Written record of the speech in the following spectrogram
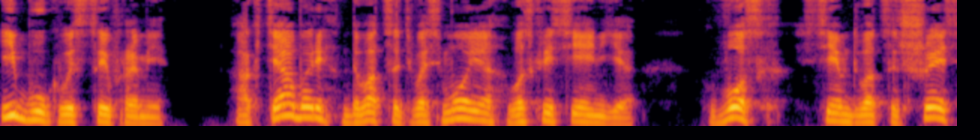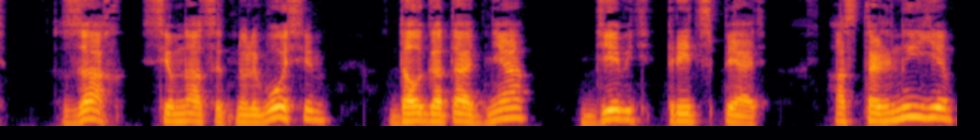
и буквы с цифрами. Октябрь, 28 воскресенье. ВОСХ 7.26, ЗАХ 17.08, долгота дня 9.35. Остальные,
